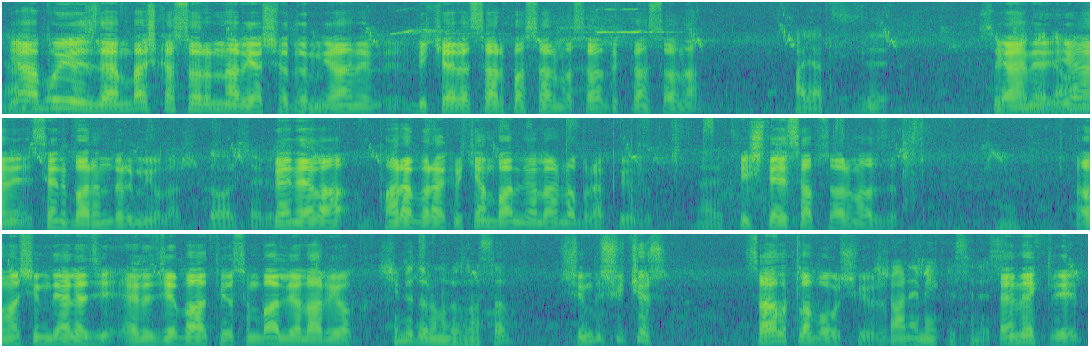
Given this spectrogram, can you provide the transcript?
Yani ya bu, yüzden başka sorunlar yaşadım. Yani bir kere sarpa sarma sardıktan sonra hayat sizi yani yani ediyor. seni barındırmıyorlar. Doğru söylüyorsun. Ben eve para bırakırken balyalarla bırakıyordum. Evet. Hiç de hesap sormazdım. Evet. Ama şimdi ele, eli cebe atıyorsun balyalar yok. Şimdi durumunuz nasıl? Şimdi şükür sağlıkla boğuşuyorum. Şu an emeklisiniz. Emekliyim.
